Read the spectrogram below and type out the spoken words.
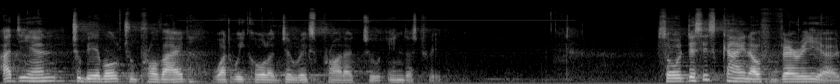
At the end, to be able to provide what we call a de-risk product to industry. So this is kind of very uh,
